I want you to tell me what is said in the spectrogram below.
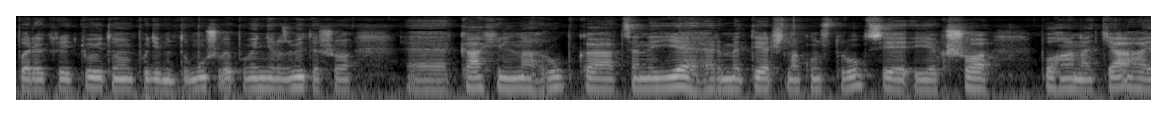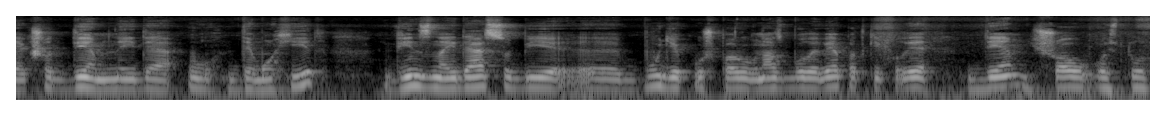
перекриттю і тому подібне. Тому що ви повинні розуміти, що е, кахельна грубка це не є герметична конструкція, і якщо погана тяга, якщо дим не йде у димохід, він знайде собі е, будь-яку шпару. У нас були випадки, коли дим йшов ось тут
